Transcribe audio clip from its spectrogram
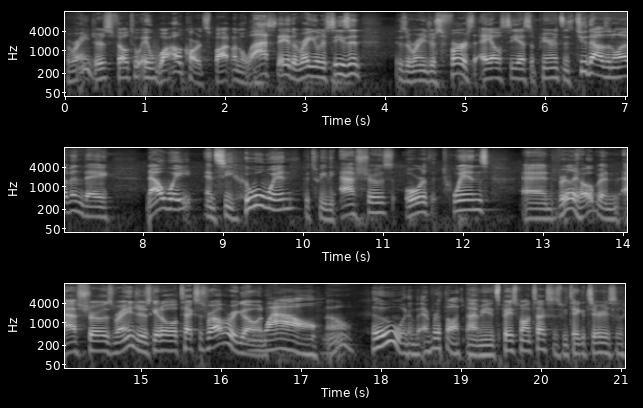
the Rangers fell to a wild card spot on the last day of the regular season. This is the Rangers' first ALCS appearance since 2011. They now wait and see who will win between the Astros or the Twins. And really hoping Astros Rangers get a little Texas rivalry going. Wow. No. Who would have ever thought that? I mean, it's baseball in Texas. We take it seriously.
